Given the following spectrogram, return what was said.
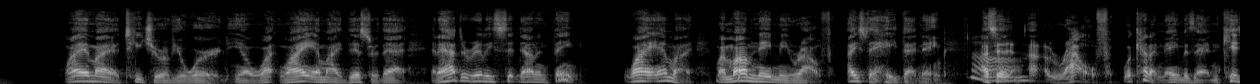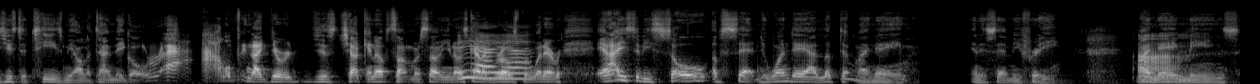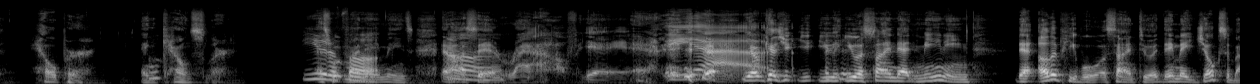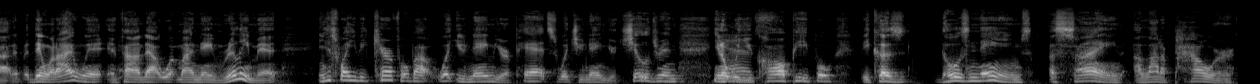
Why am I a teacher of your word? You know, why, why am I this or that? And I had to really sit down and think, why am I? My mom named me Ralph. I used to hate that name. I said, uh, Ralph, what kind of name is that? And kids used to tease me all the time. They go, Ralph, and like they were just chucking up something or something. You know, it's kind of gross, yeah. but whatever. And I used to be so upset. And one day I looked up my name and it set me free. My name means helper and counselor. Beautiful. That's what my name means. And I said, Ralph, yeah. Yeah. you know, because you, you, you, you assign that meaning that other people assigned to it. They made jokes about it. But then when I went and found out what my name really meant, and that's why you be careful about what you name your pets, what you name your children, you know, what you call people, because those names assign a lot of power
